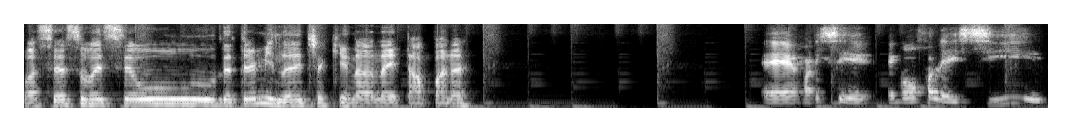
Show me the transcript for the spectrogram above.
O acesso vai ser o determinante aqui na, na etapa, né? É, vai ser. É igual eu falei, se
